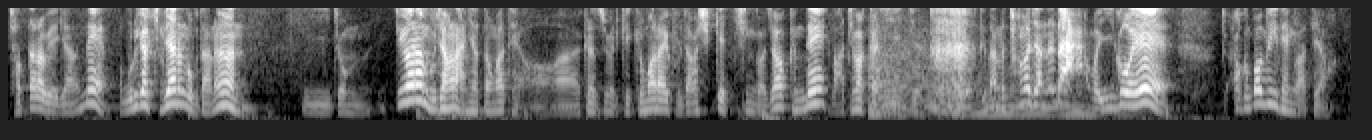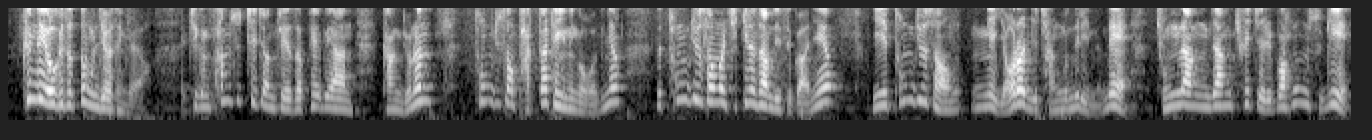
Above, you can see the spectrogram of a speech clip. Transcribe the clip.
졌다라고 얘기하는데 우리가 기대하는 것보다는 이 좀 뛰어난 무장은 아니었던 것 같아요. 아, 그래서 좀 이렇게 교만하게 굴다가 쉽게 친 거죠. 근데 마지막까지 이제 크, 나는 청하지 않는다. 뭐 이거에 조금 펌핑이 된 것 같아요. 근데 여기서 또 문제가 생겨요. 지금 삼수체 전투에서 패배한 강조는 통주성 바깥에 있는 거거든요. 근데 통주성을 지키는 사람도 있을 거 아니에요? 이 통주성에 여러 이제 장군들이 있는데 중랑장 최질과 홍숙이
